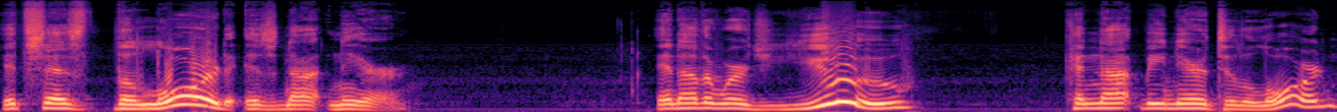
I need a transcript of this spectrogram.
it says, the Lord is not near. In other words, you cannot be near to the Lord.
